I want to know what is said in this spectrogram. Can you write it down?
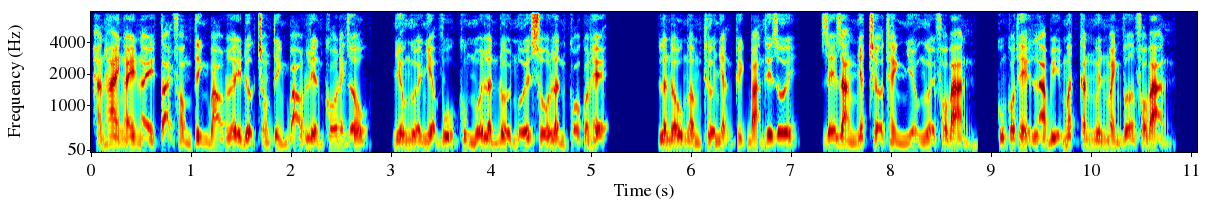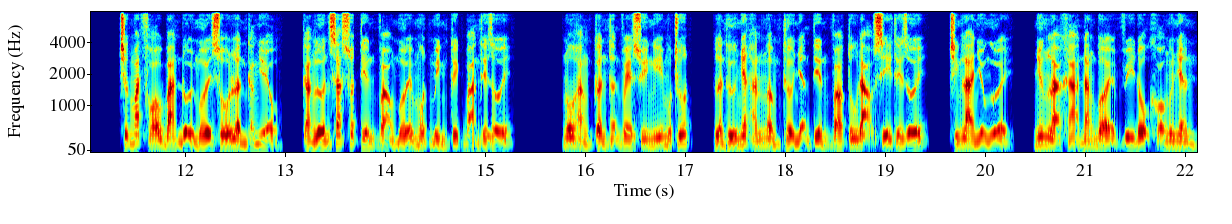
Hắn hai ngày này tại phòng tình báo lấy được trong tình báo liền có đánh dấu, nhiều người nhiệm vụ cùng mỗi lần đổi mới số lần có quan hệ lần đầu ngầm thừa nhận kịch bản thế giới, dễ dàng nhất trở thành nhiều người phó bản, cũng có thể là bị mất căn nguyên mảnh vỡ phó bản. Trước mắt phó bản đổi mới số lần càng nhiều, càng lớn xác suất tiến vào mới một mình kịch bản thế giới. Nô hàng cẩn thận về suy nghĩ một chút, lần thứ nhất hắn ngầm thừa nhận tiến vào tu đạo sĩ thế giới, chính là nhiều người, nhưng là khả năng bởi vì độ khó nguyên nhân,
